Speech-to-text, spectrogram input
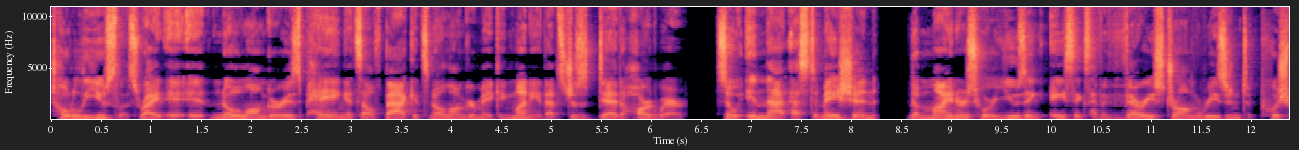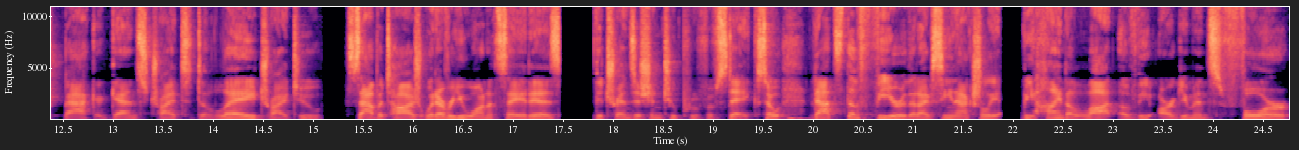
totally useless, right? It, it no longer is paying itself back. It's no longer making money. That's just dead hardware. So, in that estimation, the miners who are using ASICs have a very strong reason to push back against, try to delay, try to sabotage, whatever you want to say it is, the transition to proof of stake. So that's the fear that I've seen actually behind a lot of the arguments for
